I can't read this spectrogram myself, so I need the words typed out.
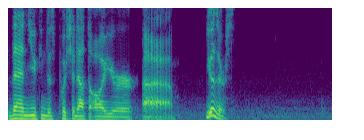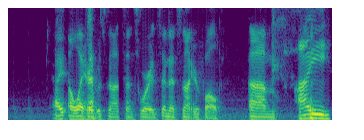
then you can just push it out to all your uh, users. I, all I heard Yeah. was nonsense words, and it's not your fault. Um, I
